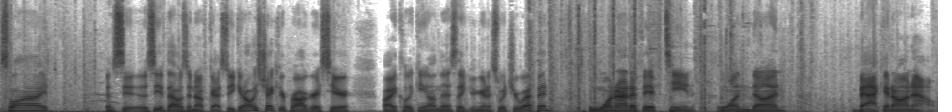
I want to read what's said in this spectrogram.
Slide. Let's see, let's see if that was enough, guys. So you can always check your progress here by clicking on this. Like you're going to switch your weapon. One out of 15. One done. Back it on out.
